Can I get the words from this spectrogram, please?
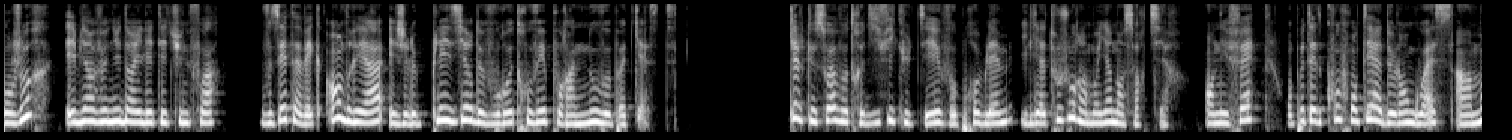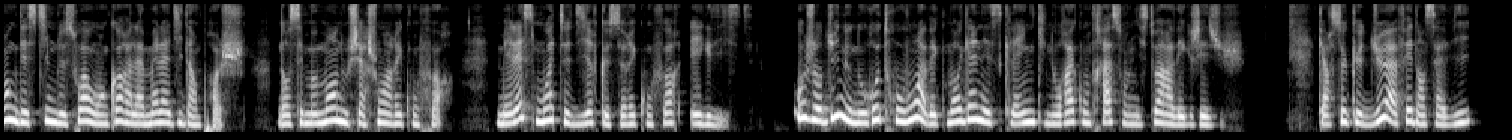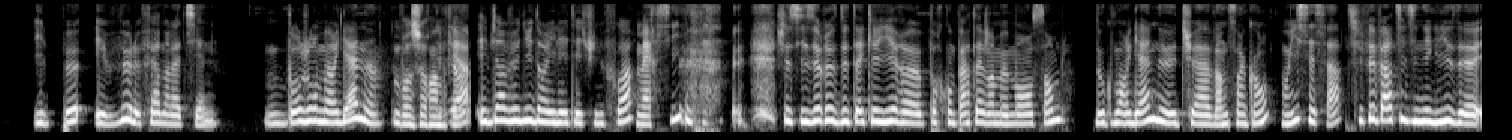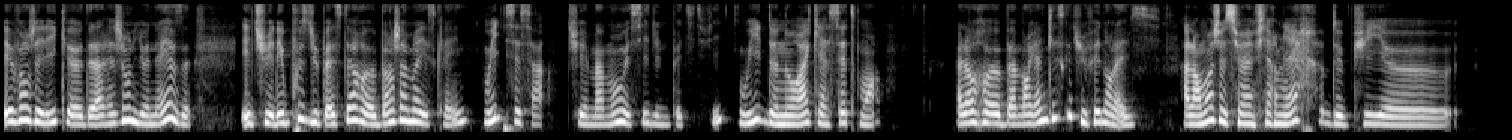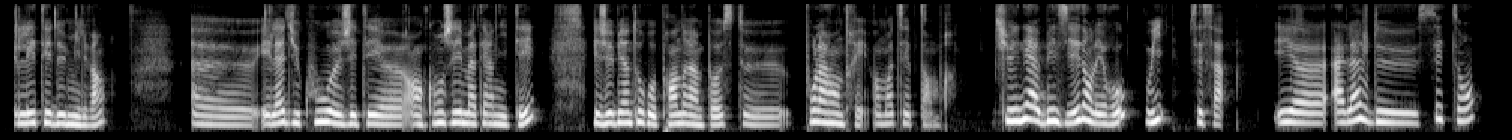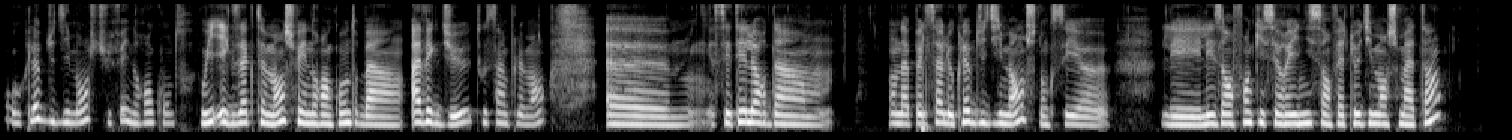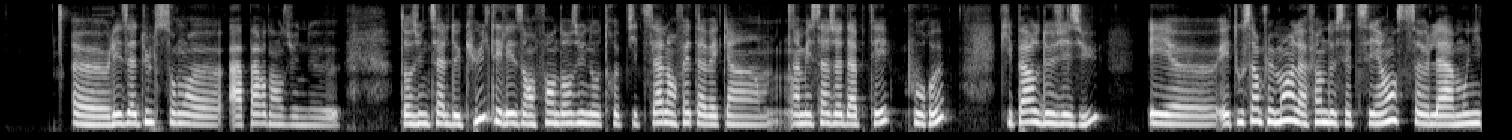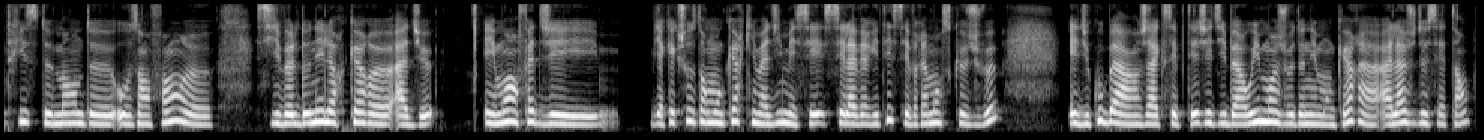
Bonjour et bienvenue dans Il était une fois. Vous êtes avec Andrea et j'ai le plaisir de vous retrouver pour un nouveau podcast. Quelle que soit votre difficulté, vos problèmes, il y a toujours un moyen d'en sortir. En effet, on peut être confronté à de l'angoisse, à un manque d'estime de soi ou encore à la maladie d'un proche. Dans ces moments, nous cherchons un réconfort. Mais laisse-moi te dire que ce réconfort existe. Aujourd'hui, nous nous retrouvons avec Morgan Esclane qui nous racontera son histoire avec Jésus. Car ce que Dieu a fait dans sa vie, il peut et veut le faire dans la tienne. Bonjour Morgane. Bonjour Andrea. Et bienvenue dans Il était une fois. Merci. Je suis heureuse de t'accueillir euh, pour qu'on partage un moment ensemble. Donc Morgane, euh, tu as 25 ans. Oui, c'est ça. Tu fais partie d'une église euh, évangélique de la région lyonnaise et tu es l'épouse du pasteur Benjamin Esclane. Oui, c'est ça. Tu es maman aussi d'une petite fille. Oui, de Nora qui a 7 mois. Alors bah Morgane, qu'est-ce que tu fais dans la vie? Alors moi, je suis infirmière depuis l'été 2020. Euh, et là, du coup, euh, j'étais euh, en congé maternité et je vais bientôt reprendre un poste pour la rentrée au mois de septembre. Tu es née à Béziers, dans l'Hérault? Oui, c'est ça. Et à l'âge de 7 ans, au club du dimanche, tu fais une rencontre? Oui, exactement. Je fais une rencontre ben, avec Dieu, tout simplement. C'était lors d'un... On appelle ça le club du dimanche. Donc, c'est les, les enfants qui se réunissent en fait le dimanche matin euh, les adultes sont euh, à part dans une dans une salle de culte et les enfants dans une autre petite salle en fait avec un, message adapté pour eux qui parle de Jésus. Et, euh, et, tout simplement, à la fin de cette séance, la monitrice demande aux enfants s'ils veulent donner leur cœur à Dieu. Et moi, en fait, j'ai, il y a quelque chose dans mon cœur qui m'a dit, mais c'est, c'est la vérité, c'est vraiment ce que je veux. Et du coup, ben, j'ai accepté. J'ai dit, ben oui, moi, je veux donner mon cœur à, à l'âge de 7 ans.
